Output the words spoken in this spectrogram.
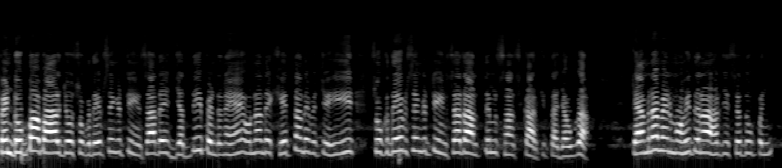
ਪਿੰਡ ਡੋਬਾਵਾਲ ਜੋ ਸੁਖਦੇਵ ਸਿੰਘ ਢੀਂਡਸਾ ਦੇ ਜੱਦੀ ਪਿੰਡ ਨੇ, ਉਹਨਾਂ ਦੇ ਖੇਤਾਂ ਦੇ ਵਿੱਚ ਹੀ ਸੁਖਦੇਵ ਸਿੰਘ ਢੀਂਡਸਾ ਦਾ ਅੰਤਿਮ ਸੰਸਕਾਰ ਕੀਤਾ ਜਾਊਗਾ। ਕੈਮਰਾਮੈਨ ਮੋਹਿਤ ਦੇ ਨਾਲ ਹਰਜੀਤ ਸਿੱਧੂ, ਪੰ-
